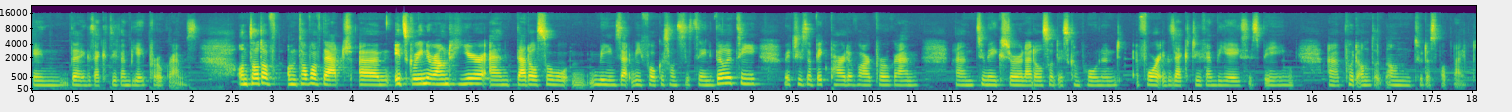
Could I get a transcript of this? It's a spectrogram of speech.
in the executive MBA programs. On top of, on top of that, um, it's green around here and that also means that we focus on sustainability, which is a big part of our program um, to make sure that also this component for executive MBAs is being uh, put onto, onto the spotlight.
